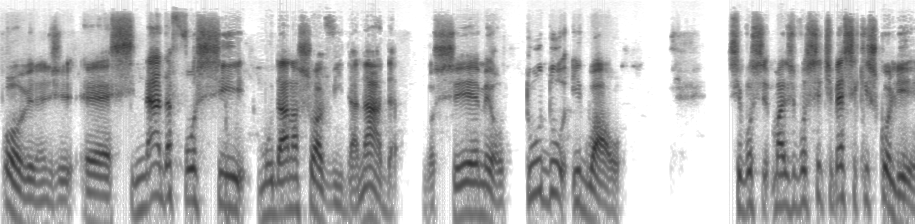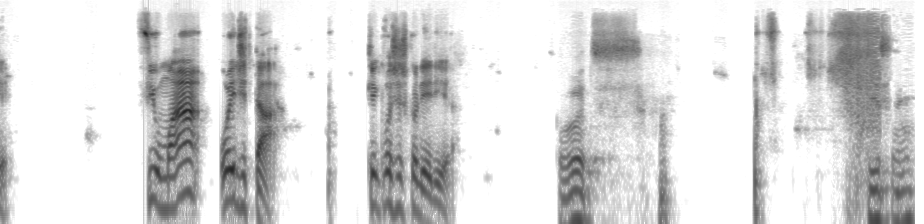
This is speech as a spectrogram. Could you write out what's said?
Pô, Virande, é, se nada fosse mudar na sua vida, nada, você, meu, tudo igual. Se você, mas se você tivesse que escolher filmar ou editar, o que, que você escolheria? Putz. Isso, hein?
